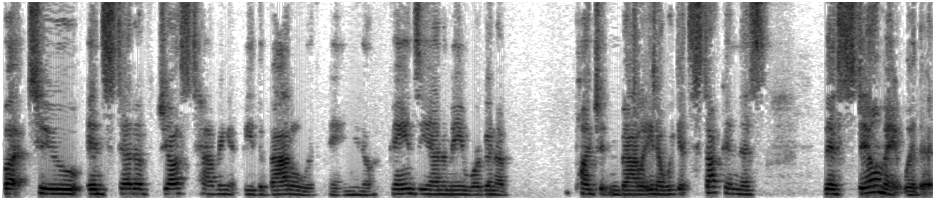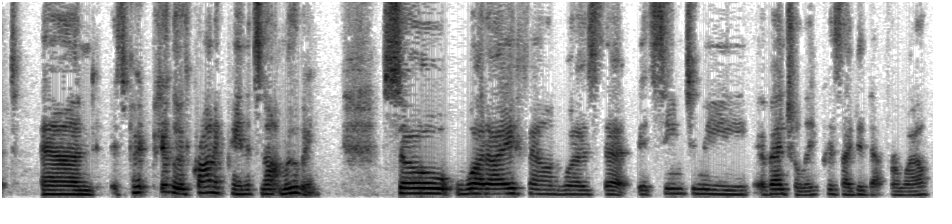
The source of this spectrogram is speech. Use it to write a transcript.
But to, instead of just having it be the battle with pain, you know, pain's the enemy, we're going to punch it in battle. You know, we get stuck in this, this stalemate with it. And it's particularly with chronic pain, it's not moving. So what I found was that it seemed to me eventually, because I did that for a while,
